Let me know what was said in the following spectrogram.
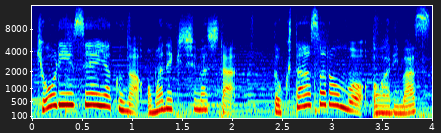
恐林製薬がお招きしましたドクターサロンを終わります。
